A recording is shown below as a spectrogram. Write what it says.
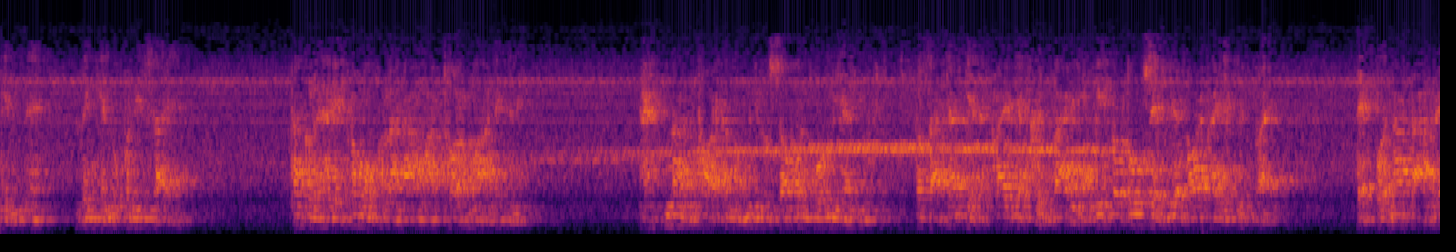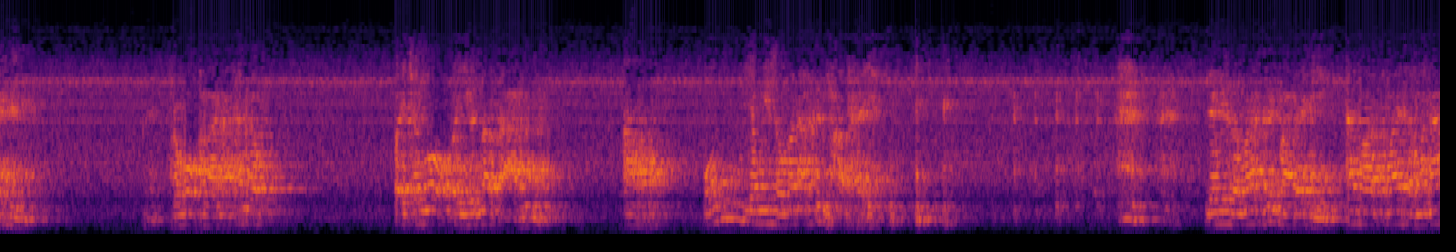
เห็นเนี่ยเล็งเห็นอุปนิสัยท่านก็เลยให้พระโมคคัลลานามาทรมานนี่นี่นั่งทอดขนมอยู่สองคนผัวเมียภาษาชั้นเจ็ดใครจะขึ้นไปปิดประตูเสร็จเรียบร้อยใครจะขึ้นไป แต่เปิดหน้าต่างได้เนี่ยพระโมคคัลลานะท่านก็ไปชะโงกไปยืนหน้าต่างนั่ โอ้ยังมีสมณะขึ้นมาไหนยังมีสมณะขึ้นมาได้อีกถ้ามาทำไมสมณะ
